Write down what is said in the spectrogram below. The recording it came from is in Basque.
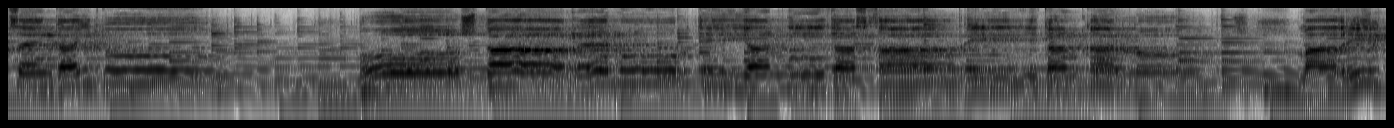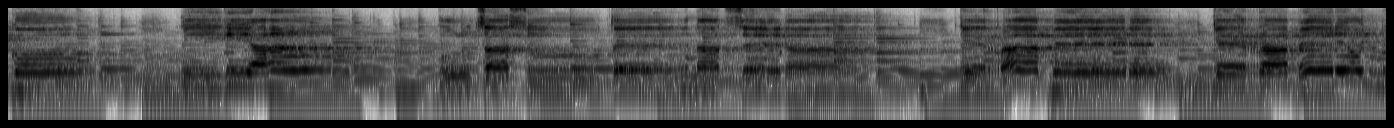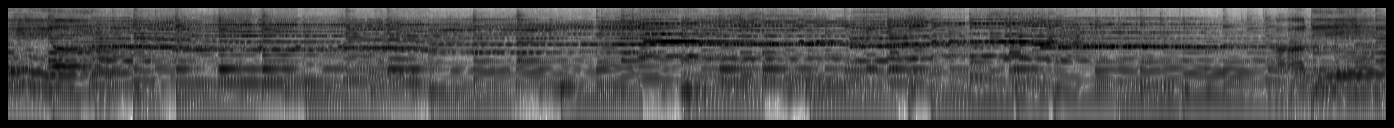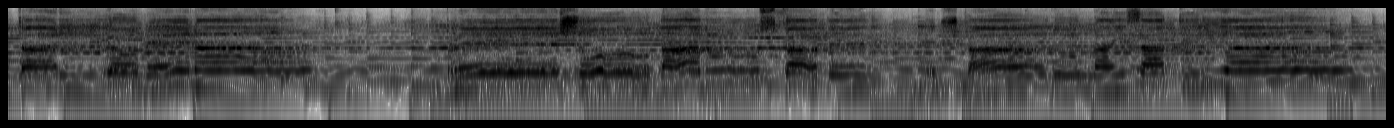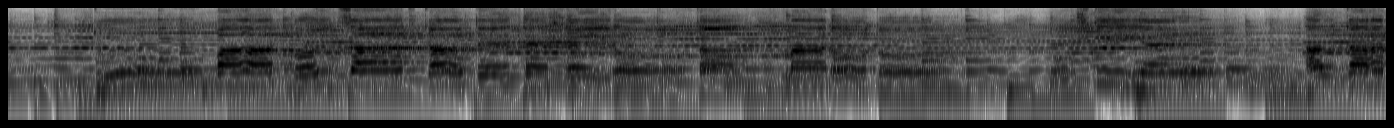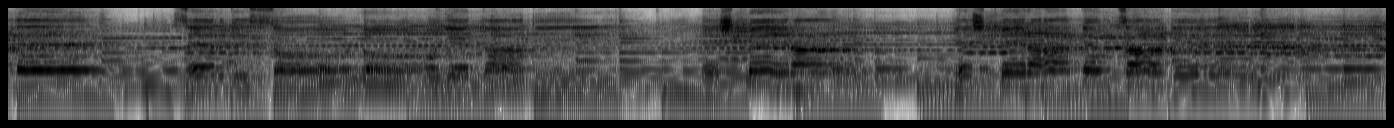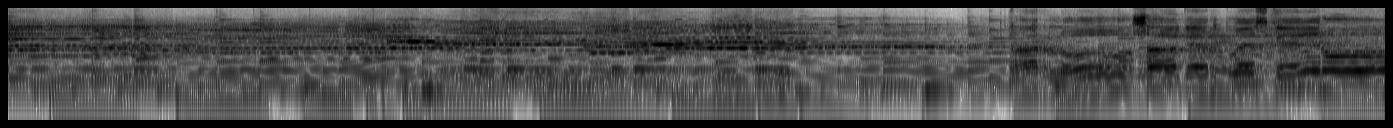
Kondatzen gaitu. Bosgarren urtian igaz jarrikan Carlos. Madrilko birian bultza zuten atzera. Gerra bere, Euskalduna izatia Du bakoitzak kalte tejeirota maroto. Guztien alkate zer gizon hoietatik Espera, espera gentzake agertu ezkero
